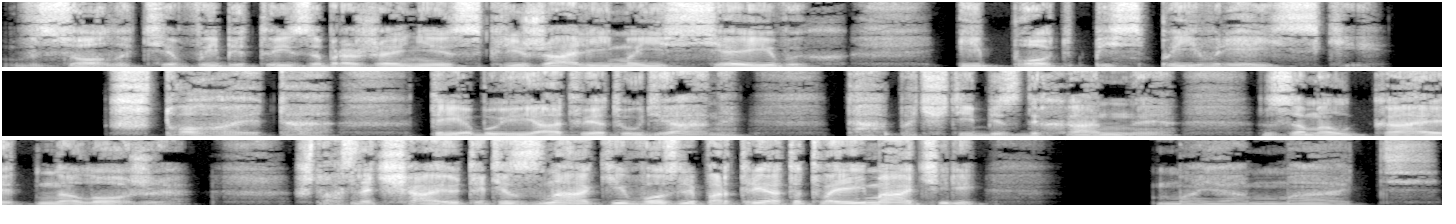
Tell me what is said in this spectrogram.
В золоте выбито изображение скрижалей Моисеевых и подпись по-еврейски. «Что это?» — требую я ответа у Дианы. Та, почти бездыханная, замолкает на ложе. «Что означают эти знаки возле портрета твоей матери?» «Моя мать»,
